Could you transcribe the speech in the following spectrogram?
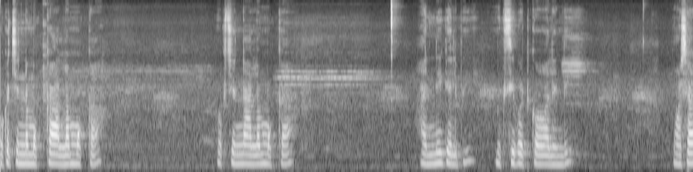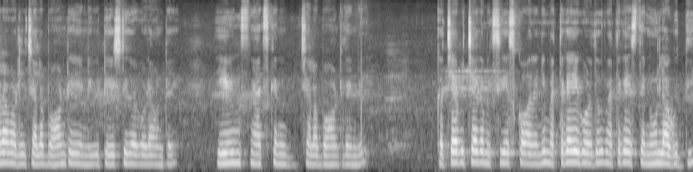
ఒక చిన్న ముక్క అల్లం ముక్క ఒక చిన్న అల్లం ముక్క అన్నీ కలిపి మిక్సీ పట్టుకోవాలండి. మసాలా వడలు చాలా బాగుంటాయండి. ఇవి టేస్టీగా కూడా ఉంటాయి. ఈవినింగ్ స్నాక్స్ కింద చాలా బాగుంటుందండి. కచ్చాపిచ్చాగా మిక్స్ చేసుకోవాలండి. మెత్తగా వేయకూడదు. మెత్తగా వేస్తే నూనె లాగుద్ది.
